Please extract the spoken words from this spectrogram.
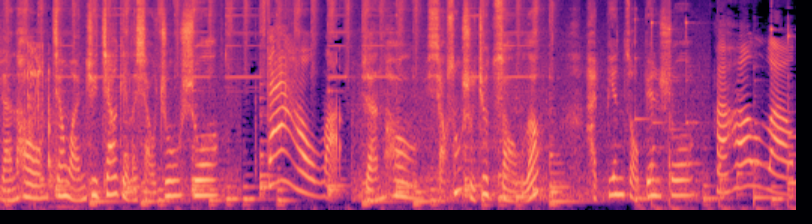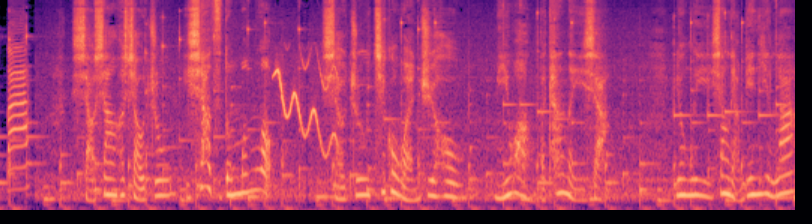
然后将玩具交给了小猪，说：“太好了。”然后小松鼠就走了。还边走边说：“好好玩吧。”小象和小猪一下子都懵了。小猪接过玩具后，迷惘地看了一下，用力向两边一拉，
